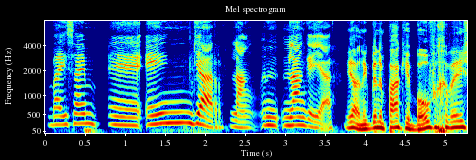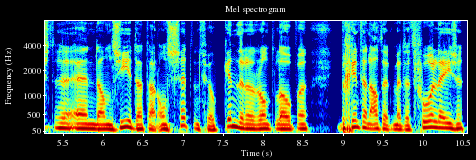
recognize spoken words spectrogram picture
Wij zijn eh, één jaar lang, een lange jaar. Ja, en ik ben een paar keer boven geweest. en dan zie je dat daar ontzettend veel kinderen rondlopen. Je begint dan altijd met het voorlezen.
